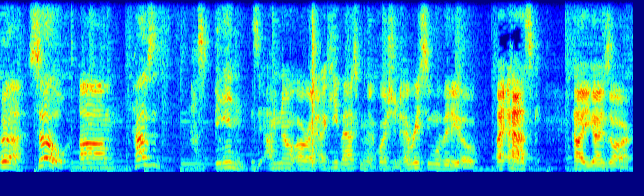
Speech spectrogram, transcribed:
Ah, so, um, how's it, how's it been? Is it, I know, alright, I keep asking that question. Every single video, I ask how you guys are.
